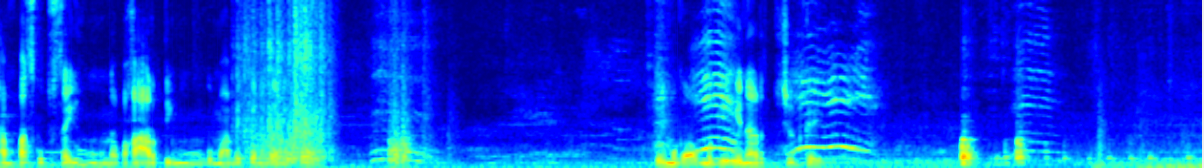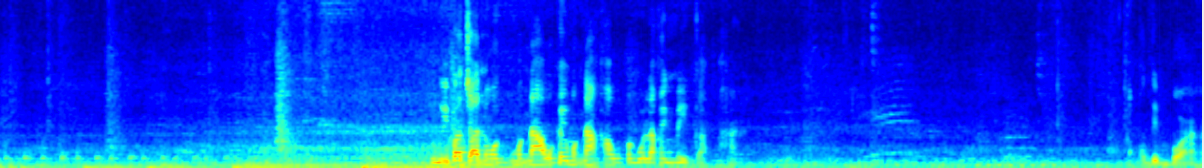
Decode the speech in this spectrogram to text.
Hampas ko to sa'yo. Napaka-arte mo. Gumamit ka ng ganito. Ito mag mag-i-inart yun kay Yung iba dyan, wag, magna, wag kayong magnakaw pag wala kayong makeup, ha? O, diba?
